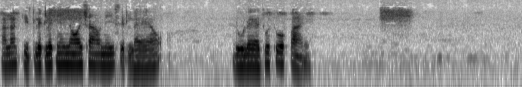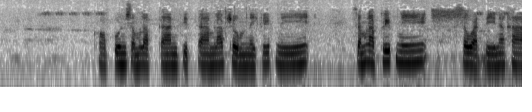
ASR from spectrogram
ภารกิจเล็ก ๆ น้อยๆเช้านี้เสร็จแล้ว ดูแลทั่ว ๆ ไป อบคุณสำหรับการติดตามรับชมในคลิปนี้สำหรับคลิปนี้ สวัสดีนะคะ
